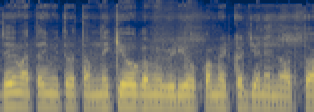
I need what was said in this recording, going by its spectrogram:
જય માતાજી મિત્રો તમને કેવો ગમે વીડિયો કોમેન્ટ કરજો અને નોરતો આવે.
